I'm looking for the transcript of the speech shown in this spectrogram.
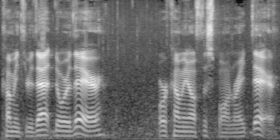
coming through that door there, or coming off the spawn right there.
